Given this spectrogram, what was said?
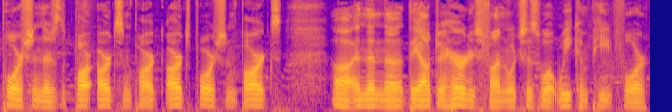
portion, there's the par- arts and park arts portion, parks. Uh, and then the, the Outdoor Heritage Fund, which is what we compete for,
